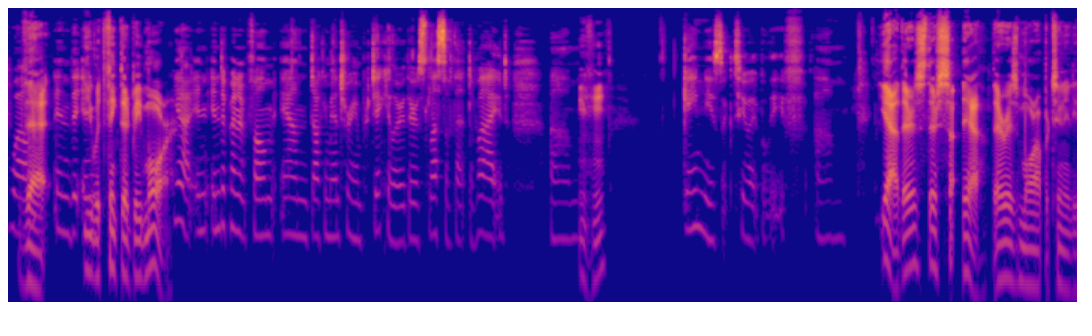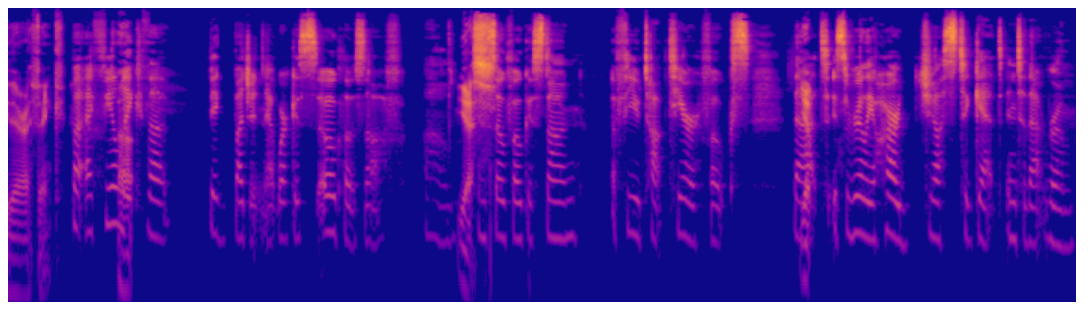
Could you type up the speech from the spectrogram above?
well that in the you would think there'd be more. Yeah in independent film and documentary in particular there's less of that divide. Um, hmm game music too i believe. Um, yeah there's there's yeah there is more opportunity there i think. But i feel Uh, like the big budget network is so closed off um, Yes. and so focused on a few top tier folks that it's really hard just to get into that room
